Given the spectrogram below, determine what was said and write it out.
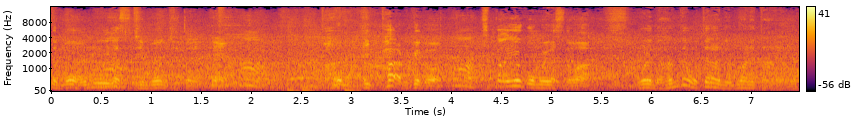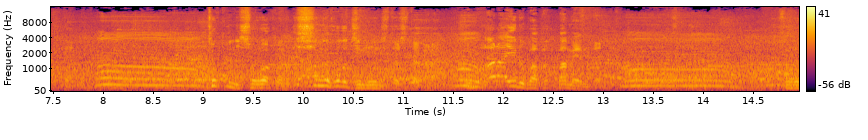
ても思い出す自問自答って、いっぱいあるけど、一番よく思い出すのは俺なんでお寺に生まれたんやろって。特に小学校の時死ぬほど自問自答してたから、あらゆる場面で、その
